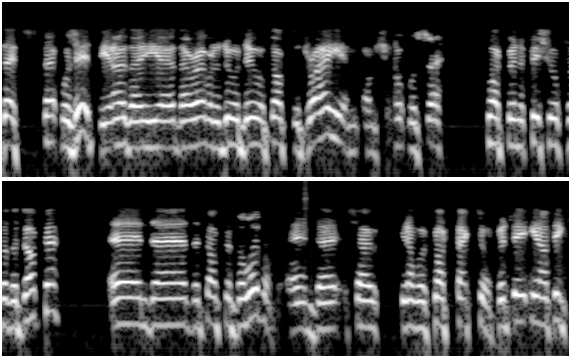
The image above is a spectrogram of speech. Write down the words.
that's that was it. You know, they uh, they were able to do a deal with Dr. Dre, and I'm sure it was uh, quite beneficial for the doctor, and uh, the doctor delivered. And uh, so, you know, we've got back to it. But uh, you know, I think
